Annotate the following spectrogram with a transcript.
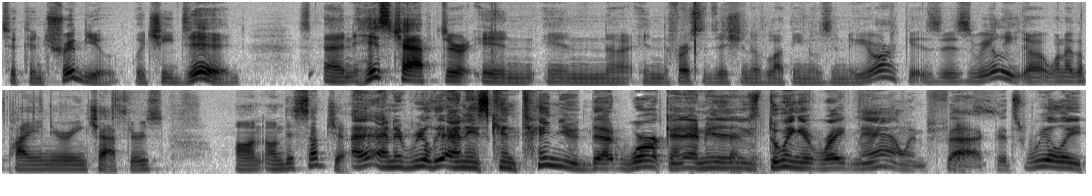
to contribute, which he did. And his chapter in, in, uh, in the first edition of Latinos in New York is, is really uh, one of the pioneering chapters on, on this subject. And it really, and he's continued that work, and, and he- he's doing it right now. In fact, it's really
